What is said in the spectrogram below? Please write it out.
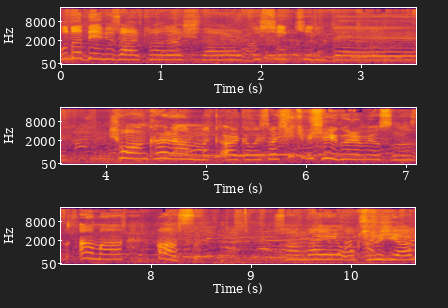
Bu da deniz arkadaşlar. Bu şekilde. Şu an karanlık arkadaşlar. Hiçbir şey göremiyorsunuz ama alsın. Sandalyeye oturacağım.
